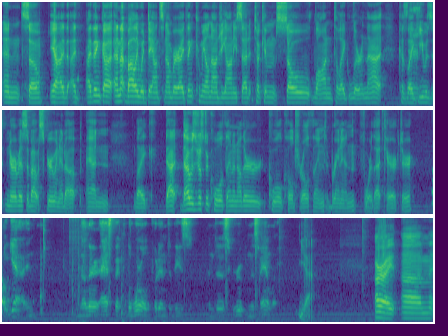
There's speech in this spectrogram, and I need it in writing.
and so yeah, I I, I think uh, and that Bollywood dance number, I think Kumail Nanjiani said it took him so long to like learn that because like he was nervous about screwing it up and like that that was just a cool thing, another cool cultural thing to bring in for that character. Oh yeah, and another aspect of the world put into these into this group and this family. Yeah. All right. Um,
